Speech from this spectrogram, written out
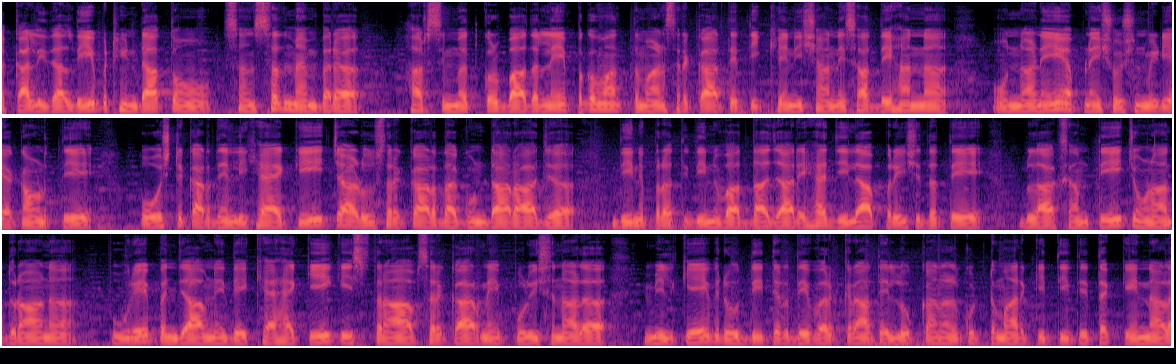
ਅਕਾਲੀ ਦਲ ਦੀ ਬਠਿੰਡਾ ਤੋਂ ਸੰਸਦ ਮੈਂਬਰ ਹਰਸਿਮਰਤ ਕੌਰ ਬਾਦਲ ਨੇ ਭਗਵੰਤ ਮਾਨ ਸਰਕਾਰ ਤੇ ਤਿੱਖੇ ਨਿਸ਼ਾਨੇ ਸਾਧੇ ਹਨ। ਉਹਨਾਂ ਨੇ ਆਪਣੇ ਸੋਸ਼ਲ ਮੀਡੀਆ ਅਕਾਊਂਟ ਤੇ ਪੋਸਟ ਕਰਦਿਆਂ ਲਿਖਿਆ ਹੈ ਕਿ ਝਾੜੂ ਸਰਕਾਰ ਦਾ ਗੁੰਡਾ ਰਾਜ ਦਿਨ ਪ੍ਰਤੀ ਦਿਨ ਵਧਦਾ ਜਾ ਰਿਹਾ ਹੈ। ਜ਼ਿਲ੍ਹਾ ਪਰਿਸ਼ਦ ਅਤੇ ਬਲਾਕ ਸੰਮਤੀ ਚੋਣਾਂ ਦੌਰਾਨ ਪੂਰੇ ਪੰਜਾਬ ਨੇ ਦੇਖਿਆ ਹੈ ਕਿ ਕਿਸ ਤਰ੍ਹਾਂ ਆਪ ਸਰਕਾਰ ਨੇ ਪੁਲਿਸ ਨਾਲ ਮਿਲ ਕੇ ਵਿਰੋਧੀ ਧਿਰ ਦੇ ਵਰਕਰਾਂ ਤੇ ਲੋਕਾਂ ਨਾਲ ਕੁੱਟਮਾਰ ਕੀਤੀ ਤੇ ਧੱਕੇ ਨਾਲ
